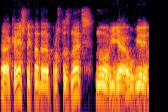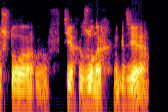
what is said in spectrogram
Э, конечно, их надо просто знать, но я уверен, что в тех зонах, где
